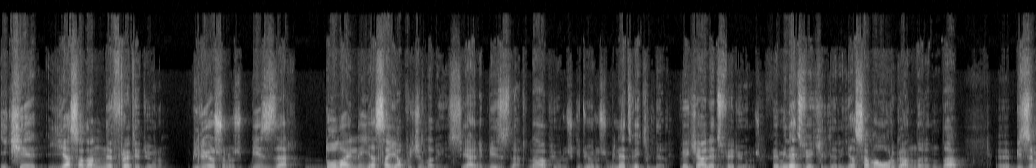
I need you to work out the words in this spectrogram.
iki yasadan nefret ediyorum. Biliyorsunuz bizler dolaylı yasa yapıcılarıyız. Yani bizler ne yapıyoruz? Gidiyoruz milletvekilleri vekalet veriyoruz. Ve milletvekilleri yasama organlarında e, bizim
